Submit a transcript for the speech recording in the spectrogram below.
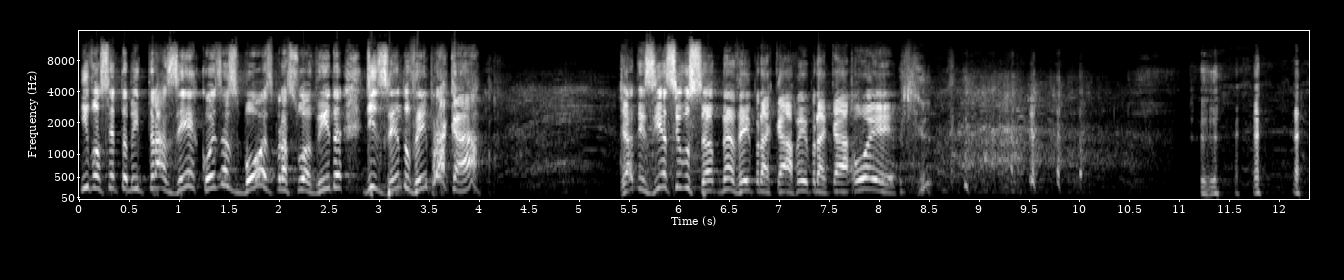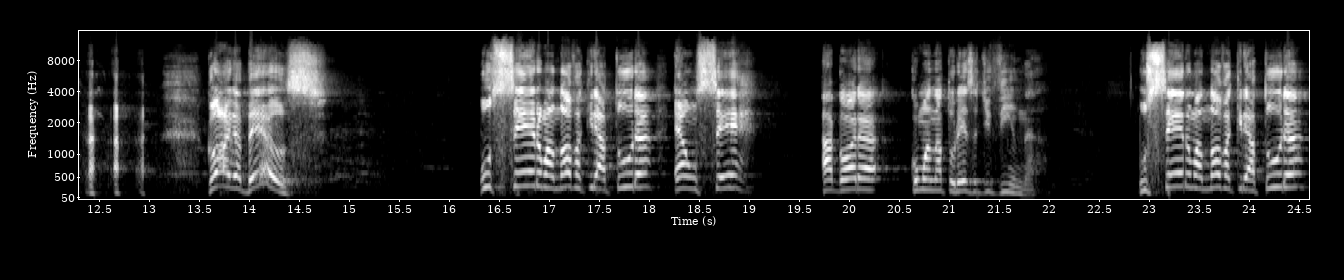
e você também trazer coisas boas para a sua vida, dizendo: vem para cá. Já dizia Silvio Santos, né? Vem para cá, vem para cá. Oi. Glória a Deus. O ser uma nova criatura é um ser agora com uma natureza divina. O ser uma nova criatura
